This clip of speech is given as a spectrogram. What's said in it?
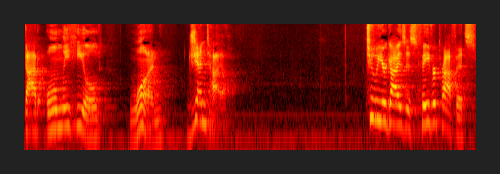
God only healed one Gentile. Two of your guys' favorite prophets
